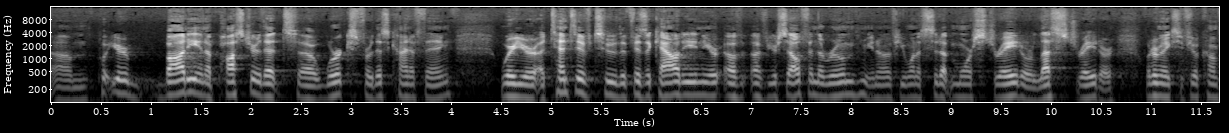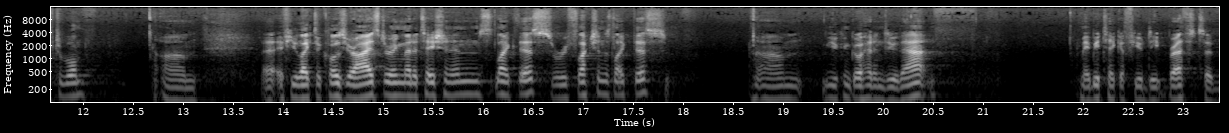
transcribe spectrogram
um, put your body in a posture that uh, works for this kind of thing, where you're attentive to the physicality your, of, of yourself in the room. You know, if you want to sit up more straight or less straight or whatever makes you feel comfortable. Um, uh, if you like to close your eyes during meditations like this or reflections like this, um, you can go ahead and do that. Maybe take a few deep breaths to,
